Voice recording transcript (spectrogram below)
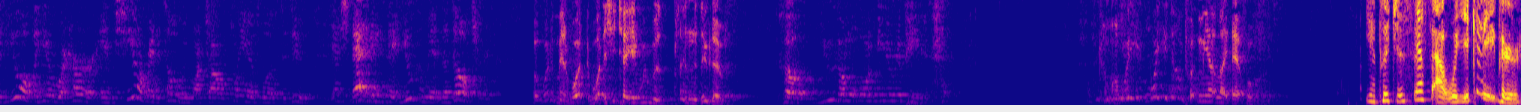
if you over here with her, and she already told me what y'all plans was to do, that means that you committing adultery. But wait a minute. What what did she tell you we was planning to do though? So you don't want me to repeat it. Come on, what you, what you doing putting me out like that for? You put yourself out where you came here.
